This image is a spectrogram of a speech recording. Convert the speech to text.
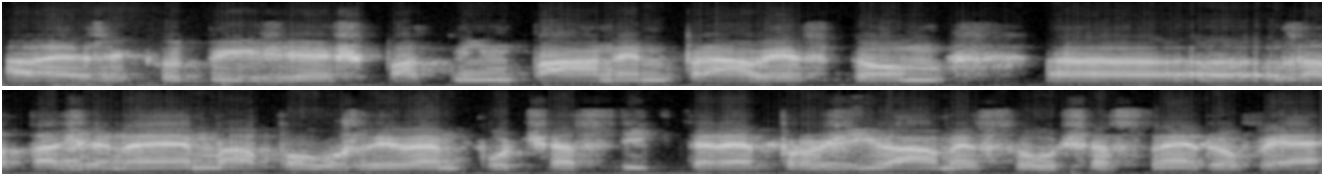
ale řekl bych, že je špatným pánem právě v tom uh, zataženém a bouřlivém počasí, které prožíváme v současné době.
